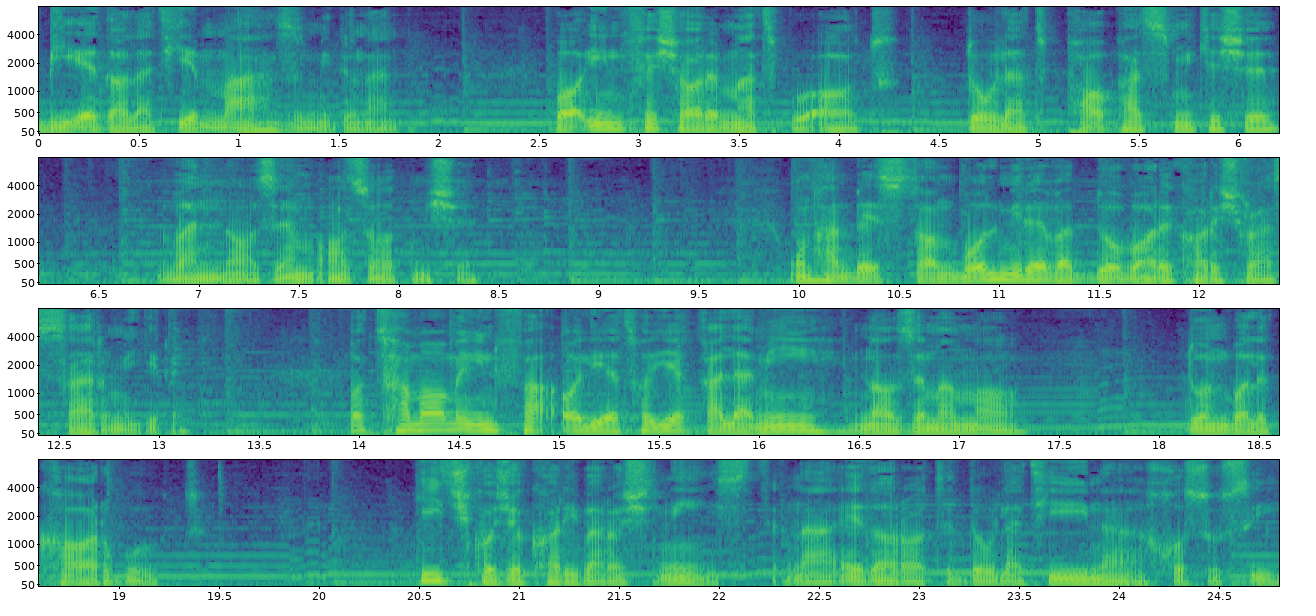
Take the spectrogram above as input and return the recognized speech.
بیعدالتی محض می‌دونن. با این فشار مطبوعات دولت پا پس می‌کشه و نازم آزاد میشه. اون هم به استانبول میره و دوباره کارش رو از سر می‌گیره. با تمام این فعالیت های قلمی نازم اما دنبال کار بود. هیچ کجا کاری براش نیست نه ادارات دولتی نه خصوصی.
